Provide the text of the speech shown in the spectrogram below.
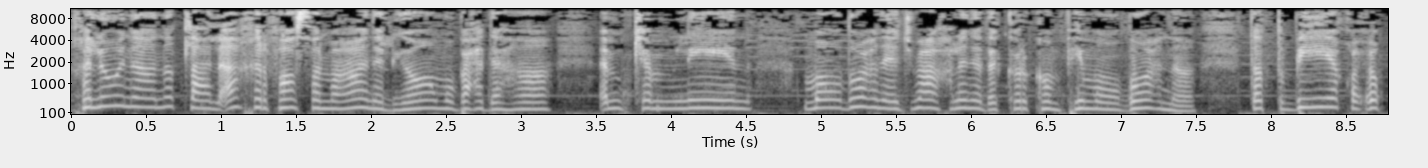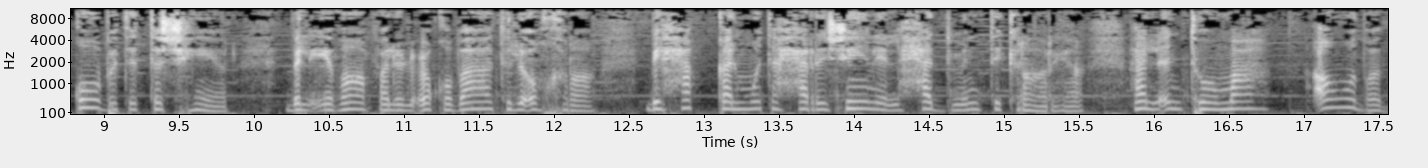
خلونا نطلع لآخر فاصل معانا اليوم وبعدها مكملين موضوعنا يا جماعة خلينا أذكركم في موضوعنا تطبيق عقوبة التشهير بالإضافة للعقوبات الأخرى بحق المتحرشين للحد من تكرارها. هل أنتم مع أو ضد؟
